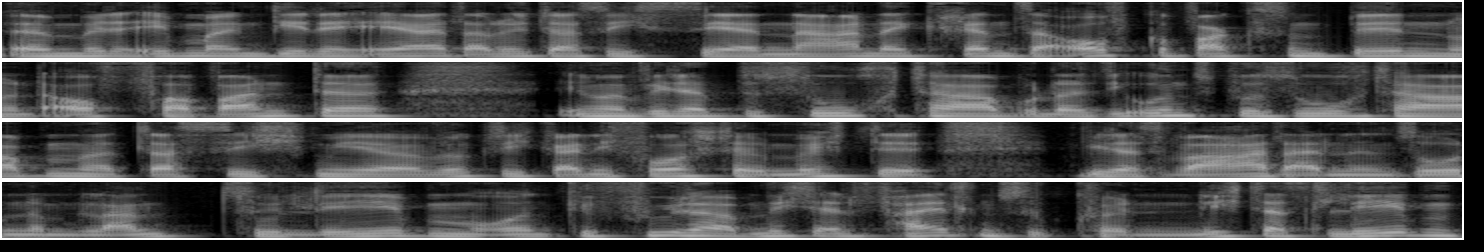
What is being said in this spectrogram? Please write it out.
äh, mit der ehemaligen DDR, dadurch, dass ich sehr nah an der Grenze aufgewachsen bin und auch Verwandte immer wieder besucht habe oder die uns besucht haben, dass ich mir wirklich gar nicht vorstellen möchte, wie das war, dann in so einem Land zu leben und Gefühl haben, nicht entfalten zu können, nicht das Leben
